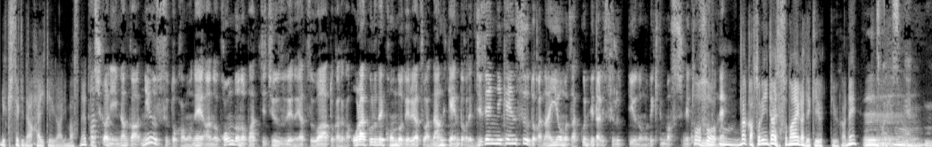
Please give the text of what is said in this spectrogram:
歴史的な背景がありますねと。確かになんかニュースとかもね、あの、今度のパッチチューズデーのやつはとか、なんかオラクルで今度出るやつは何件とかで、事前に件数とか内容もざっくり出たりするっていうのもできてますしね、そうそう、ね。うん、なんかそれに対して備えができるっていうかね、うん。そうですね。うん。うん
